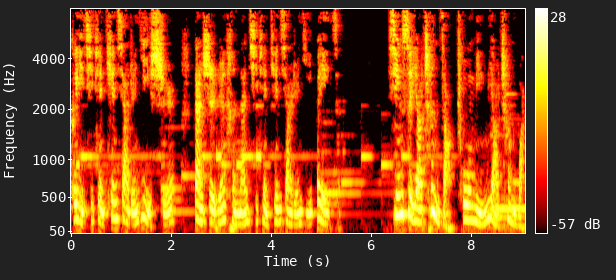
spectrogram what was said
可以欺骗天下人一时，但是人很难欺骗天下人一辈子。心碎要趁早，出名要趁晚。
